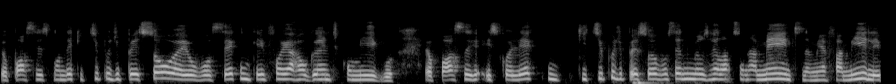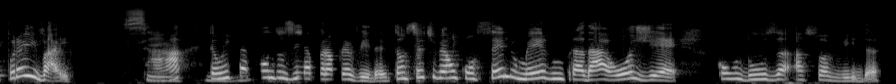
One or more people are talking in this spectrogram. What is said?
Eu posso responder que tipo de pessoa eu vou ser com quem foi arrogante comigo. Eu posso escolher que tipo de pessoa eu vou ser nos meus relacionamentos, na minha família e por aí vai. Sim. Tá? Então, uhum. isso é conduzir a própria vida. Então, se eu tiver um conselho mesmo para dar hoje é conduza a sua vida.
